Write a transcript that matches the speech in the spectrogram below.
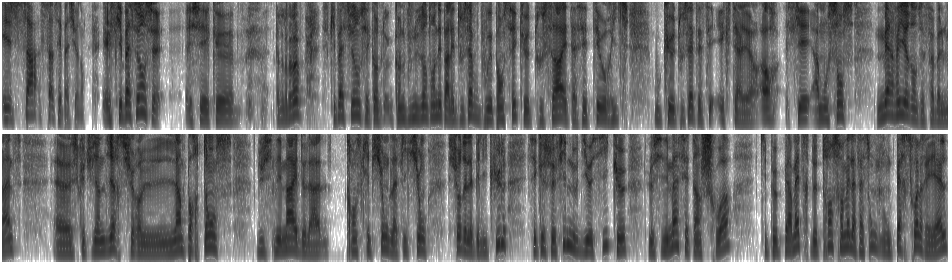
Et ça, ça, c'est passionnant. Et ce qui est passionnant, c'est c'est que ce qui est passionnant, c'est quand, quand vous nous entendez parler de tout ça, vous pouvez penser que tout ça est assez théorique ou que tout ça est assez extérieur. Or, ce qui est, à mon sens, merveilleux dans The Fablemans, euh, ce que tu viens de dire sur l'importance du cinéma et de la transcription de la fiction sur de la pellicule, c'est que ce film nous dit aussi que le cinéma, c'est un choix qui peut permettre de transformer la façon dont on perçoit le réel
